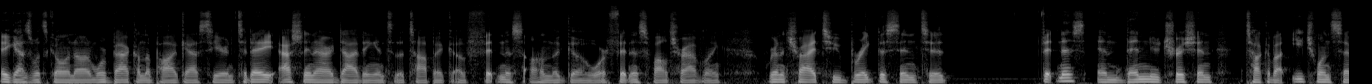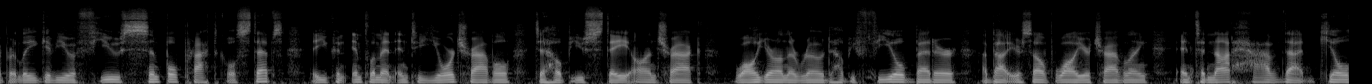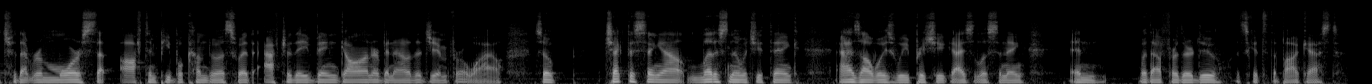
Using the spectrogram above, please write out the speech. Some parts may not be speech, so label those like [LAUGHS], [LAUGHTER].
Hey guys, what's going on? We're back on the podcast here, and today Ashley and I are diving into the topic of fitness on the go or fitness while traveling. We're going to try to break this into fitness and then nutrition, talk about each one separately, give you a few simple practical steps that you can implement into your travel to help you stay on track while you're on the road to help you feel better about yourself while you're traveling and to not have that guilt or that remorse that often people come to us with after they've been gone or been out of the gym for a while. So check this thing out. Let us know what you think. As always, we appreciate you guys listening. And without further ado, let's get to the podcast.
